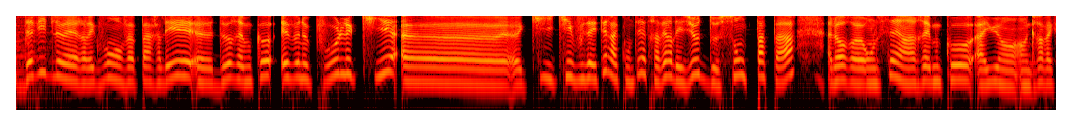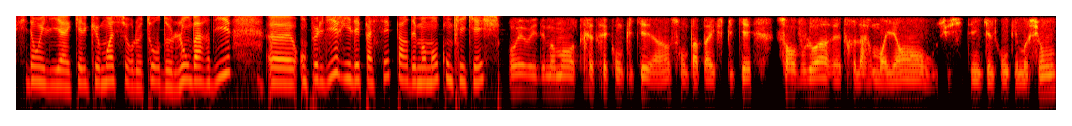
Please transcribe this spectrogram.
David Leher, avec vous, on va parler euh, de Remco Evenepoel qui, euh, qui, qui vous a été raconté à travers les yeux de son papa. Alors, euh, on le sait, hein, Remco a eu un, grave accident il y a quelques mois sur le Tour de Lombardie. On peut le dire, il est passé par des moments compliqués. Oui, oui, des moments très très compliqués. Hein. Son papa expliquait, sans vouloir être larmoyant ou susciter une quelconque émotion,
